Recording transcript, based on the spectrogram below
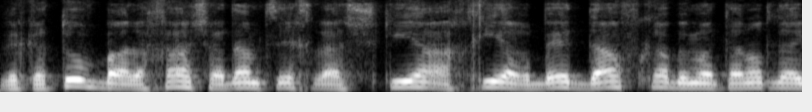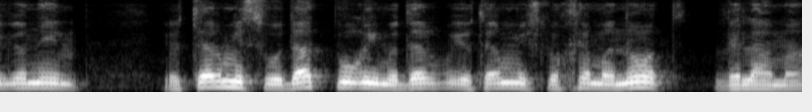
וכתוב בהלכה שאדם צריך להשקיע הכי הרבה דווקא במתנות לאביונים. יותר מסעודת פורים, יותר, יותר משלוחי מנות, ולמה?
